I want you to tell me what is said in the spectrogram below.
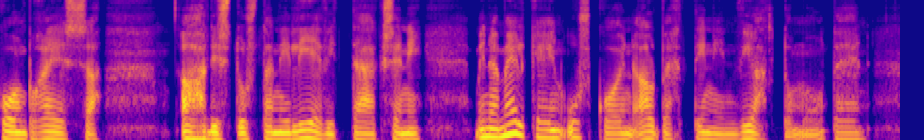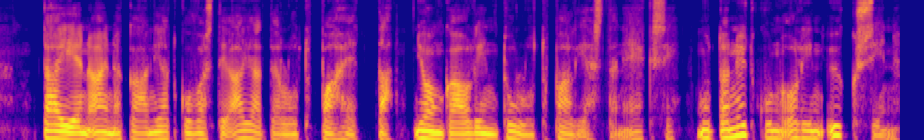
Combreessa, Ahdistustani lievittääkseni minä melkein uskoin Albertinin viattomuuteen, tai en ainakaan jatkuvasti ajatellut pahetta, jonka olin tullut paljastaneeksi. Mutta nyt kun olin yksin,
